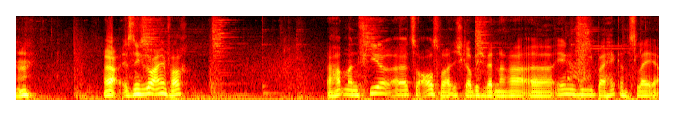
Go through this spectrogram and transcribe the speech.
Mhm. Ja, ist nicht so einfach. Da hat man viel äh, zur Auswahl. Ich glaube, ich werde nachher äh, irgendwie bei Hack and Slay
